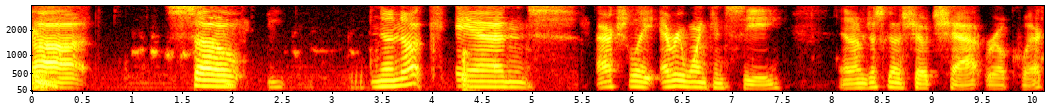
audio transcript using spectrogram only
Uh, so Nanook and actually everyone can see, and I'm just going to show chat real quick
